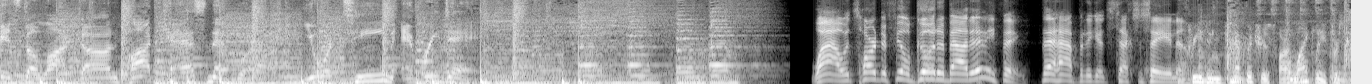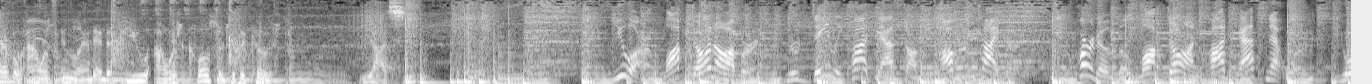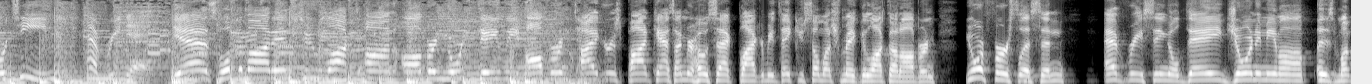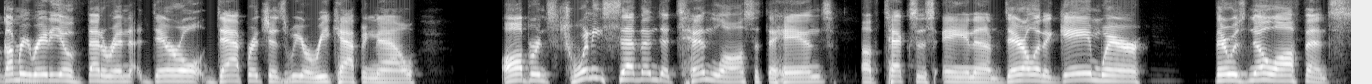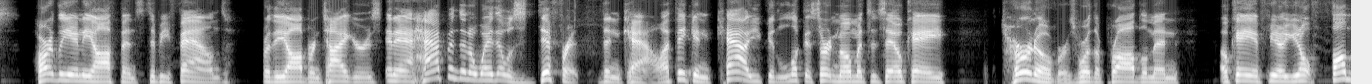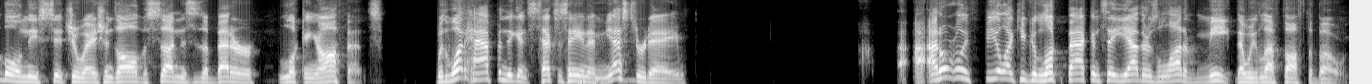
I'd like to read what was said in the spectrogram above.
It's the Locked On Podcast Network, your team every day. Wow, it's hard to feel good about anything that happened against Texas A&M. Freezing temperatures are likely for several hours inland and a few hours closer to the coast. Yahtzee. You are Locked On Auburn, your daily podcast on the Auburn Tigers. Part of the Locked On Podcast Network, your team every day. Yes, welcome on into Locked On Auburn, your daily Auburn Tigers podcast. I'm your host, Zac Blackerby. Thank you so much for making Locked On Auburn your first listen every single day. Joining me is Montgomery Radio veteran Darrell Dapprich as we are recapping now Auburn's 27 to 10 loss at the hands of Texas A&M. Darrell in a game where there was no offense, hardly any offense to be found for the Auburn Tigers, and it happened in a way that was different than Cal. I think in Cal you could look at certain moments and say, okay, turnovers were the problem, and okay, if you know you don't fumble in these situations, all of a sudden this is a better looking offense. With what happened against Texas A&M mm-hmm. yesterday, I, I don't really feel like you can look back and say, yeah, there's a lot of meat that we left off the bone.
